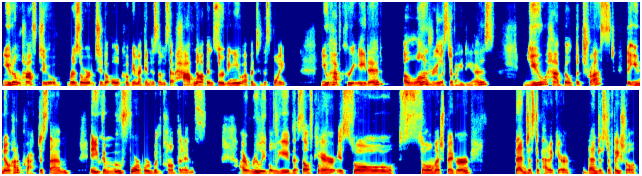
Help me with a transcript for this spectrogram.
You don't have to resort to the old coping mechanisms that have not been serving you up until this point. You have created a laundry list of ideas. You have built the trust that you know how to practice them and you can move forward with confidence. I really believe that self care is so, so much bigger than just a pedicure, than just a facial.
